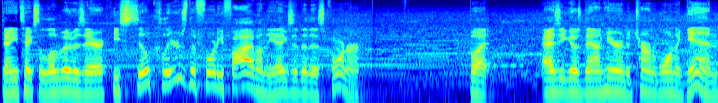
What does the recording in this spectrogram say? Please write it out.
Denny takes a little bit of his air. He still clears the 45 on the exit of this corner, but as he goes down here into turn one again,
